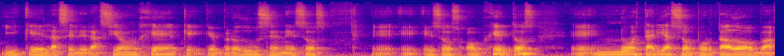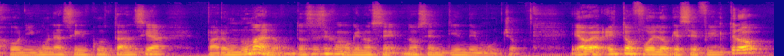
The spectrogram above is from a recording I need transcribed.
y que la aceleración G que, producen esos, esos objetos no estaría soportado bajo ninguna circunstancia para un humano. Entonces es como que no se, no se entiende mucho. Eh, a ver, esto fue lo que se filtró,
